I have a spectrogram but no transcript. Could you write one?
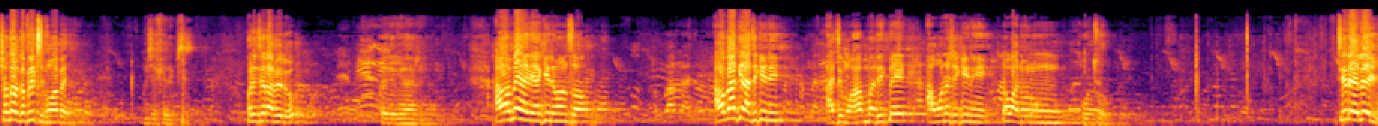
Ṣe wọ́n dárúkọ felix fún wa bẹ́ẹ̀? Wọ́n ṣe felix. Wọ́n ní tẹ́lá mélòó? Àwọn mẹ́rin yẹn kí ni sọ? Abubakar ati Kini àti Muhammad pé àwọn náà ṣe kí ni ló wà nínú kòtò tíra eléyìí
